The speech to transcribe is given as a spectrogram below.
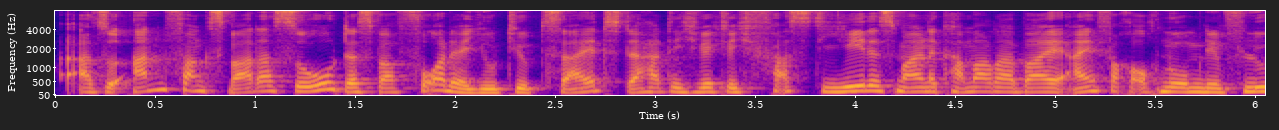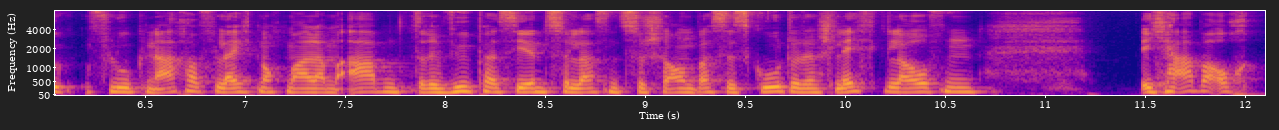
also anfangs war das so, das war vor der YouTube-Zeit, da hatte ich wirklich fast jedes Mal eine Kamera dabei, einfach auch nur um den Flug, Flug nachher vielleicht nochmal am Abend Revue passieren zu lassen, zu schauen, was ist gut oder schlecht gelaufen. Ich habe auch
